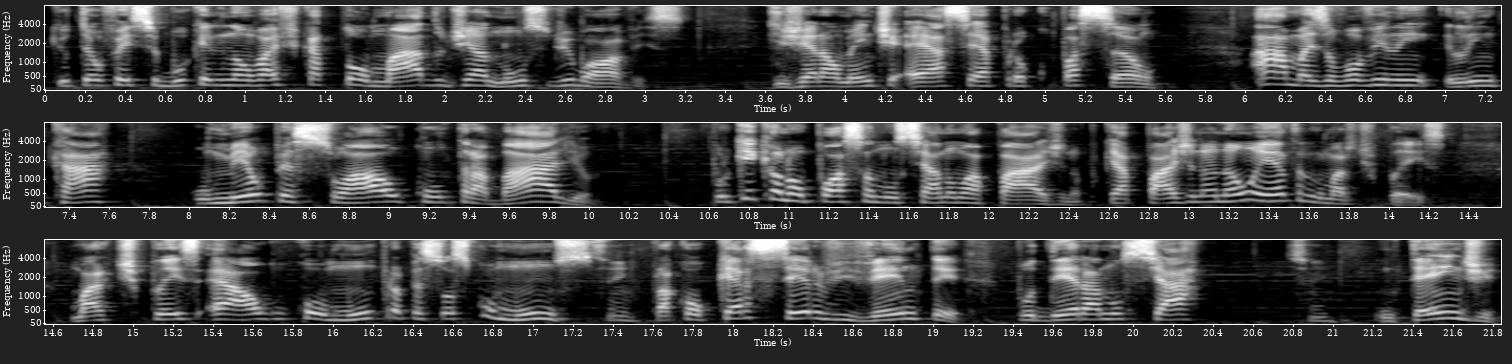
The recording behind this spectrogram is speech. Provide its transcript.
que o teu Facebook ele não vai ficar tomado de anúncio de imóveis. Que geralmente essa é a preocupação. Ah, mas eu vou lin- linkar o meu pessoal com o trabalho. Por que, que eu não posso anunciar numa página? Porque a página não entra no marketplace. O marketplace é algo comum para pessoas comuns, para qualquer ser vivente poder anunciar. Sim. Entende?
